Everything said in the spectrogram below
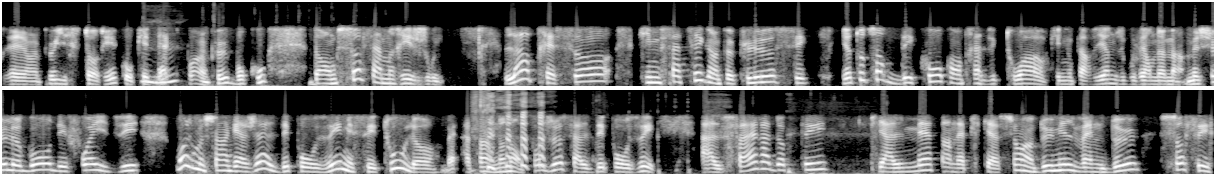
serait un peu historique au Québec, mm-hmm. pas un peu, beaucoup. Donc ça, ça me réjouit. Là, après ça, ce qui me fatigue un peu plus, c'est qu'il y a toutes sortes d'échos contradictoires qui nous parviennent du gouvernement. Monsieur Legault, des fois, il dit, moi, je me suis engagé à le déposer, mais c'est tout, là. Ben, attends, non, non, pas juste à le déposer, à le faire adopter, puis à le mettre en application en 2022. Ça, c'est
